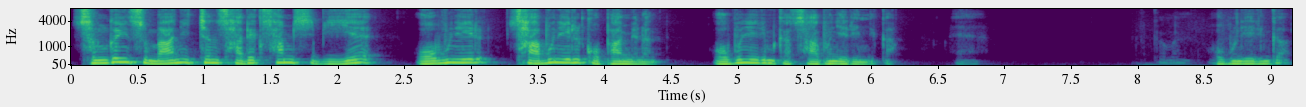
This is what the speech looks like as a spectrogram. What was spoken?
선거인수 12432에 5분의 1 4분의 1 곱하면 은 5분의 1입니까 4분의 1입니까 5분의 1인가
